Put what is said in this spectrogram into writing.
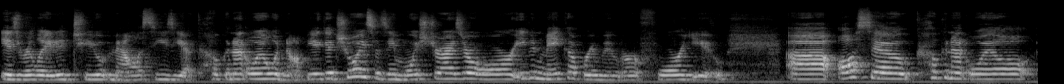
is related to malassezia. Coconut oil would not be a good choice as a moisturizer or even makeup remover for you. Uh, also, coconut oil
